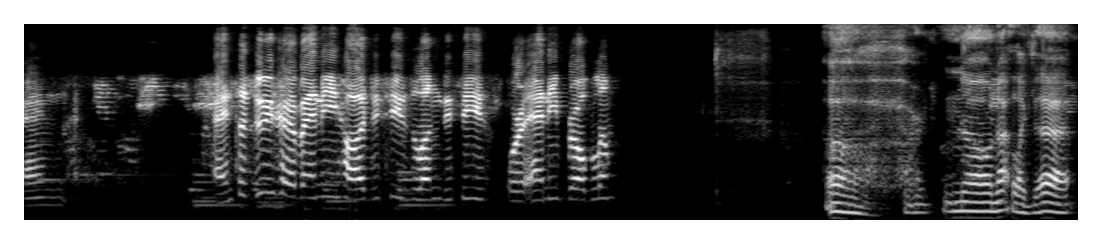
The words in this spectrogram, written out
And and sir, do you have any heart disease, lung disease, or any problem? Oh, no, not like that.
